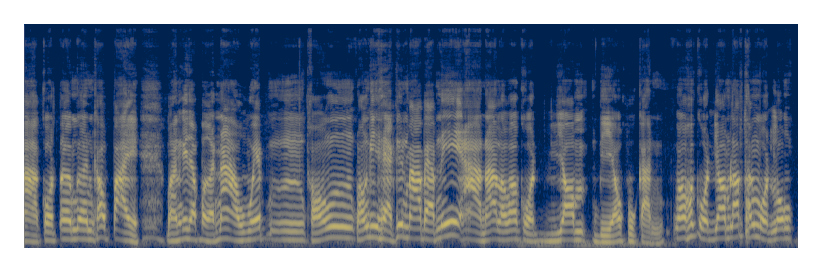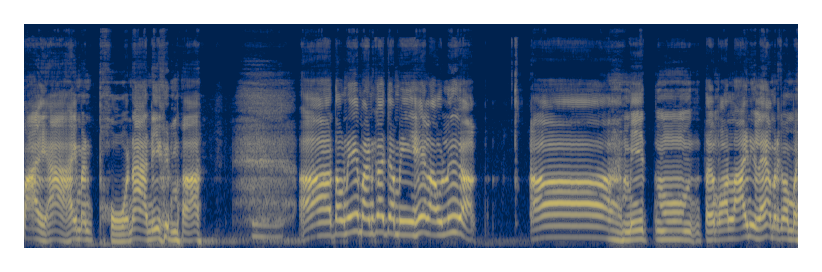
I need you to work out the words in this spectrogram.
อ่ากดเติมเงินเข้าไป มันก็จะเปิดหน้าเว็บของของดีแท็กขึ้นมาแบบนี้อ่านะเราก็กดยอมเดี๋ยวคู่กันเราก็กดยอมรับทั้งหมดลงไป อ่า ให้มันโผล่หน้านี้ขึ้นมา ตรงนี้มันก็จะมีให้เราเลือกอ่ามีเติมออนไลน์นี่แหละมันก็มัน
